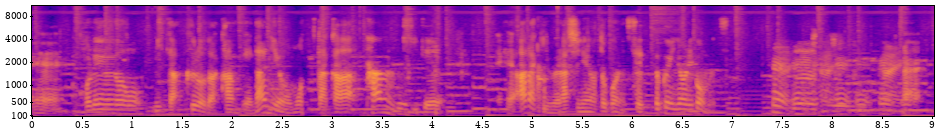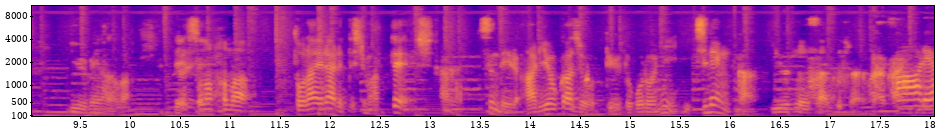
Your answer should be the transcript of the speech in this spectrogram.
えーこれを見た黒田官兵衛何を思ったか短期でえー荒木村重のところに説得に乗り込むんです。有名なのが。でそのまま捕らえられてしまってしあの住んでいる有岡城っていうところに1年間幽閉されてしまいますあーあれ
